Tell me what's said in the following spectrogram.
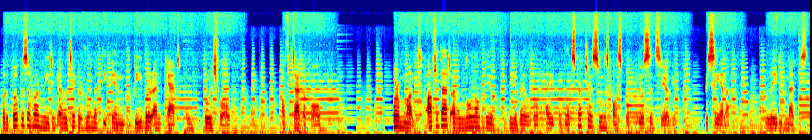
For the purpose of our meeting, I will take a room at the inn, the Beaver and Cat in Birchwall of Daggerfall for a month. After that, I will no longer be, be available. I will expect you as soon as possible. Yours sincerely, Brisienna, Lady Magnussen.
